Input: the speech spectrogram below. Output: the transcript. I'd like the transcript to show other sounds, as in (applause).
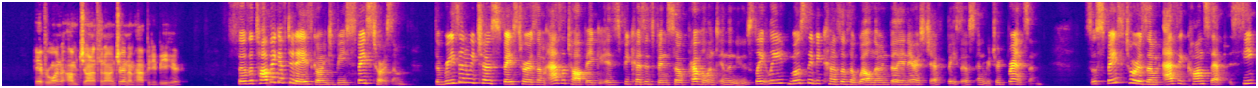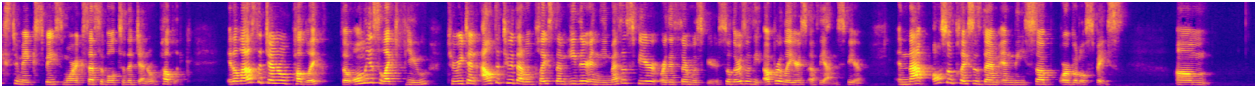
Hey everyone, I'm Jonathan Andre, and I'm happy to be here. So, the topic of today is going to be space tourism. The reason we chose space tourism as a topic is because it's been so prevalent in the news lately, mostly because of the well known billionaires Jeff Bezos and Richard Branson. So, space tourism as a concept seeks to make space more accessible to the general public. It allows the general public, though only a select few, to reach an altitude that will place them either in the mesosphere or the thermosphere. So, those are the upper layers of the atmosphere. And that also places them in the suborbital space. Um,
